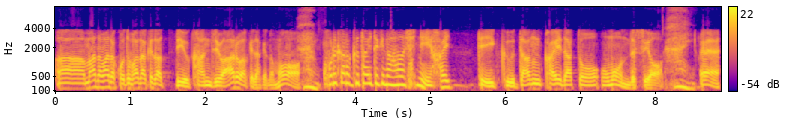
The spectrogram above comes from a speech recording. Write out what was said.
ああ、まだまだ言葉だけだっていう感じはあるわけだけども、はい、これから具体的な話に入ってていく段階だと思うんですよ。はい、えー、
